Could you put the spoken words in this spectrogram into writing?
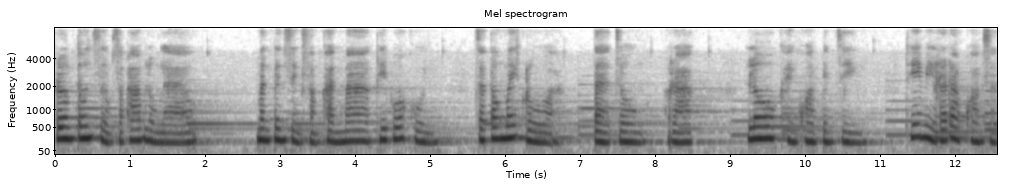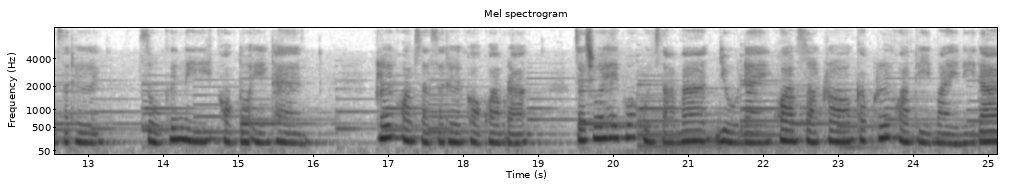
เริ่มต้นเสื่อมสภาพลงแล้ว มันเป็นสิ่งสำคัญมากที่พวกคุณ จะต้องไม่กลัว แต่จงรัก โลกแห่งความเป็นจริง ที่มีระดับความสั่นสะเทือน สูงขึ้นนี้ของตัวเองแทน คลื่นความสั่นสะเทือนของความรัก จะช่วยให้พวกคุณสามารถอยู่ในความสอดคล้องกับคลื่นความถี่ใหม่นี้ได้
